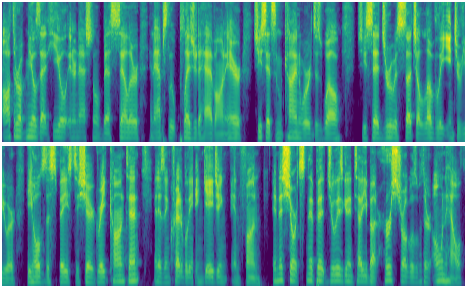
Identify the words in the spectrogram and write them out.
author of Meals That Heal, international bestseller, an absolute pleasure to have on air. She said some kind words as well. She said, Drew is such a lovely interviewer. He holds the space to share great content and is incredibly engaging and fun. In this short snippet, Julie's going to tell you about her struggles with her own health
